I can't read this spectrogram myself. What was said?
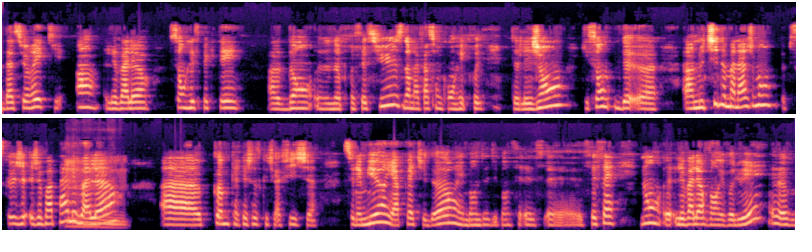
d'assurer que, un, les valeurs sont respectées dans nos processus, dans la façon qu'on recrute les gens, qui sont de, un outil de management, puisque je ne vois pas les valeurs mmh. comme quelque chose que tu affiches sur les murs et après tu dors et bon, bon c'est fait. Non, euh, les valeurs vont évoluer euh,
